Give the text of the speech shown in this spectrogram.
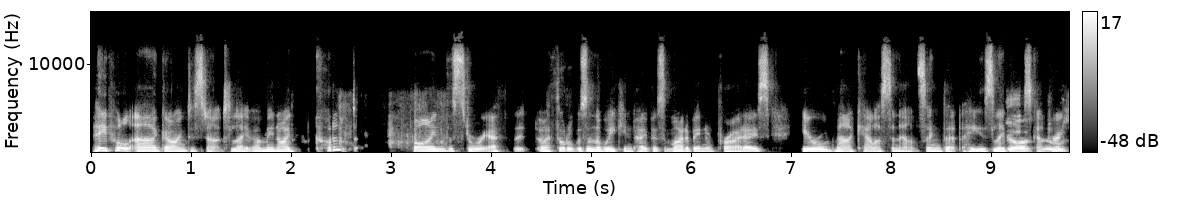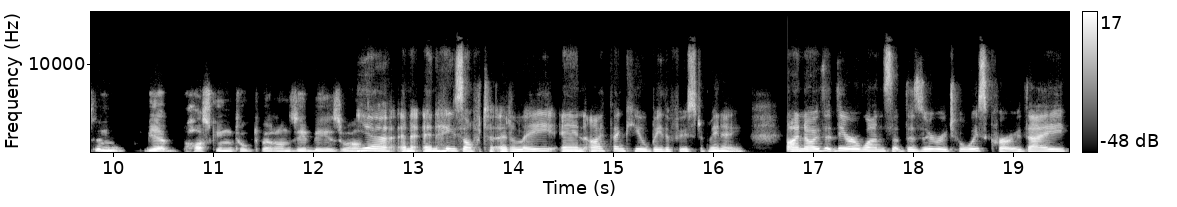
people are going to start to leave. I mean, I couldn't find the story. I, th- I thought it was in the weekend papers. It might have been in Friday's Herald. Mark Ellis announcing that he is leaving yeah, this country. In, yeah, Hosking talked about on ZB as well. Yeah, and and he's off to Italy, and I think he'll be the first of many. I know that there are ones that the Zuru Toys crew. They,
